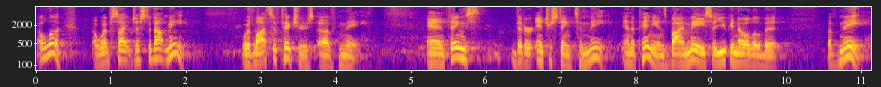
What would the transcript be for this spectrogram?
Oh, look, a website just about me with lots of pictures of me and things that are interesting to me and opinions by me so you can know a little bit of me,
